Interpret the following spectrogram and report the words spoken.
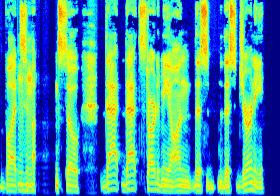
but Mhm. uh, and so that that started me on this this journey.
